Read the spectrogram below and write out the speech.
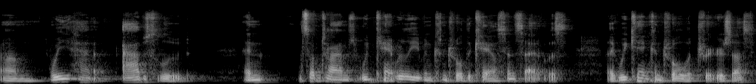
Um, we have absolute, and sometimes we can't really even control the chaos inside of us. Like we can't control what triggers us,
